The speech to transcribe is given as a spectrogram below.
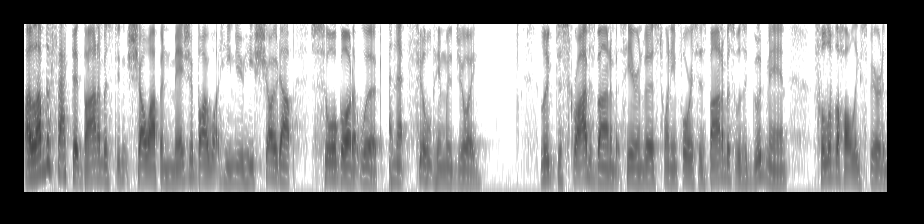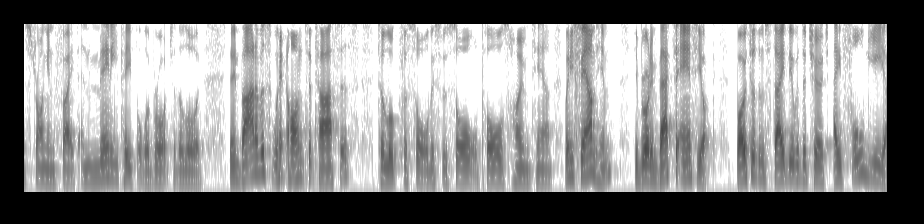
I love the fact that Barnabas didn't show up and measure by what he knew. He showed up, saw God at work, and that filled him with joy. Luke describes Barnabas here in verse 24. He says, Barnabas was a good man, full of the Holy Spirit and strong in faith, and many people were brought to the Lord. Then Barnabas went on to Tarsus to look for Saul. This was Saul, Paul's hometown. When he found him, he brought him back to Antioch. Both of them stayed there with the church a full year,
